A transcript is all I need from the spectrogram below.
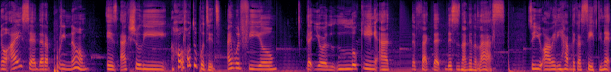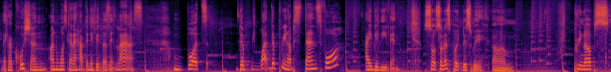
No, I said that a prenup is actually how, how to put it. I would feel that you're looking at the fact that this is not going to last. So you already have like a safety net, like a cushion on what's going to happen if it doesn't last. But the what the prenup stands for, I believe in. So so let's put it this way. Um, prenups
